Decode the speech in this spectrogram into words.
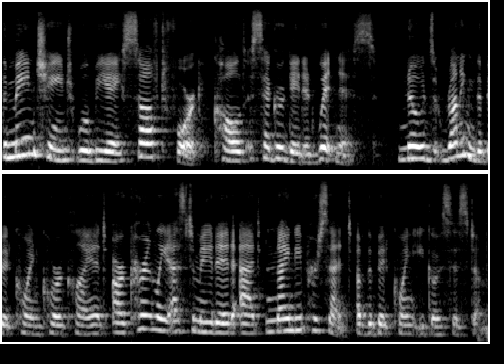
the main change will be a soft fork called Segregated Witness. Nodes running the Bitcoin Core client are currently estimated at 90% of the Bitcoin ecosystem.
